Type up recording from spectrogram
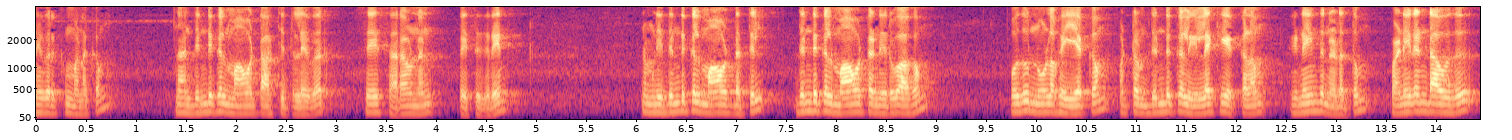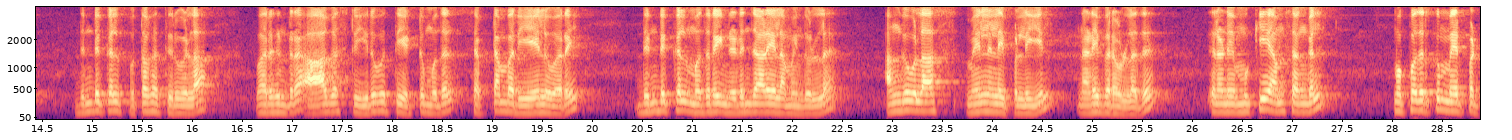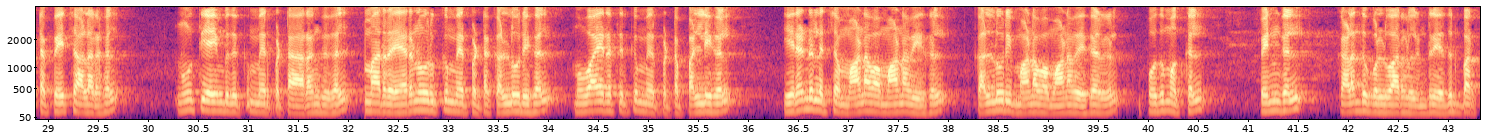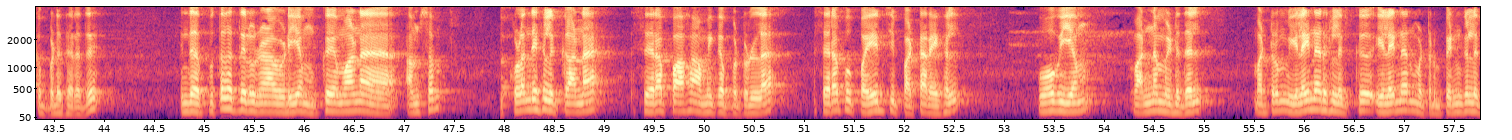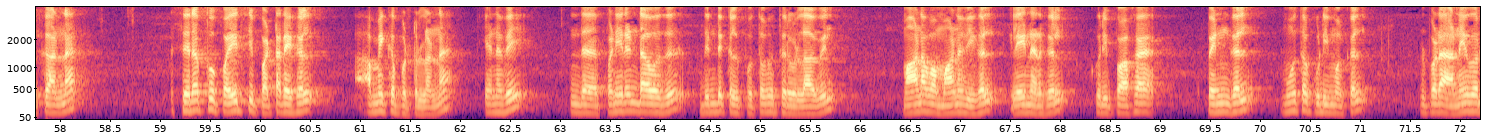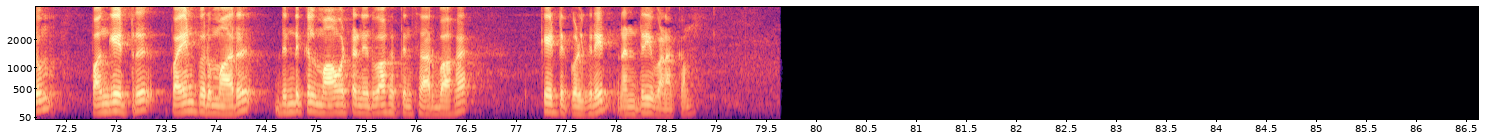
அனைவருக்கும் வணக்கம். நான் திண்டுக்கல் மாவட்ட ஆட்சித்தலைவர் சே. சரவணன் பேசுகிறேன். நம்முடைய திண்டுக்கல் மாவட்டத்தில் திண்டுக்கல் மாவட்ட நிர்வாகம் பொது நூலக இயக்கம் மற்றும் திண்டுக்கல் இலக்கிய களம் இணைந்து நடத்தும் பனிரெண்டாவது திண்டுக்கல் புத்தக திருவிழா வருகின்ற ஆகஸ்ட் இருபத்தி எட்டு முதல் செப்டம்பர் ஏழு வரை திண்டுக்கல் மதுரை நெடுஞ்சாலையில் அமைந்துள்ள அங்குவிலாஸ் மேல்நிலைப் பள்ளியில் இதனுடைய முக்கிய அம்சங்கள் முப்பதற்கும் மேற்பட்ட பேச்சாளர்கள் நூற்றி ஐம்பதுக்கும் மேற்பட்ட அரங்குகள் சுமார் இருநூறுக்கும் மேற்பட்ட கல்லூரிகள் மூவாயிரத்திற்கும் மேற்பட்ட பள்ளிகள் இரண்டு லட்சம் மாணவ மாணவியர்கள் கல்லூரி மாணவ மாணவிகள் பொதுமக்கள் பெண்கள் கலந்து கொள்வார்கள் என்று எதிர்பார்க்கப்படுகிறது. இந்த புத்தக திருவிழாவுடைய முக்கியமான அம்சம் குழந்தைகளுக்கான சிறப்பாக அமைக்கப்பட்டுள்ள சிறப்பு பயிற்சி பட்டறைகள் ஓவியம் வண்ணமிடுதல் மற்றும் இளைஞர்களுக்கு இளைஞர் மற்றும் பெண்களுக்கான சிறப்பு பயிற்சி பட்டறைகள் அமைக்கப்பட்டுள்ளன. எனவே இந்த பனிரெண்டாவது திண்டுக்கல் புத்தக திருவிழாவில் மாணவ மாணவிகள் இளைஞர்கள் குறிப்பாக பெண்கள் மூத்த குடிமக்கள் உட்பட அனைவரும் பங்கேற்று பயன்பெறுமாறு திண்டுக்கல் மாவட்ட நிர்வாகத்தின் சார்பாக கேட்டுக்கொள்கிறேன். நன்றி வணக்கம்.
